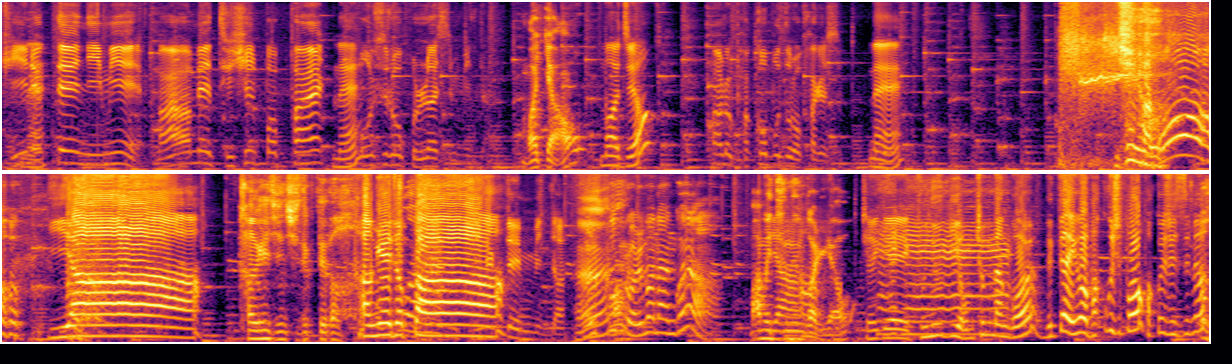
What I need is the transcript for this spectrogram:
비늑대님이 마음에 드실 법한 네. 옷으로 골랐습니다. 뭐죠? 뭐죠? 바로 바꿔보도록 하겠습니다. 네. 이야, 오. 이야, 강해진 지득대다. 강해졌다. 비늑대입니다. 얼굴 얼마나 한 거야? 마음에 야. 드는 걸요. 되게 근육이 엄청난 걸. 늑대 이거 바꾸고 싶어? 바꿀 수 있으면?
